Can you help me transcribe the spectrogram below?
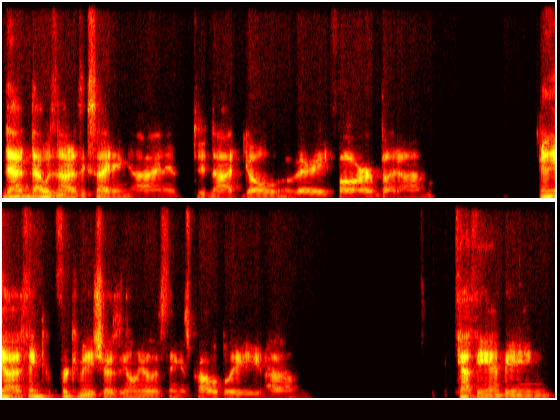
That that was not as exciting uh, and it did not go very far but um and yeah i think for committee chairs the only other thing is probably um kathy ann being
